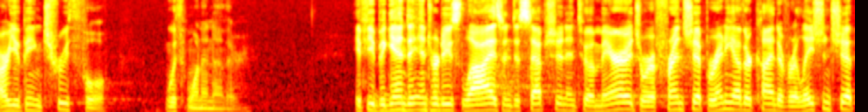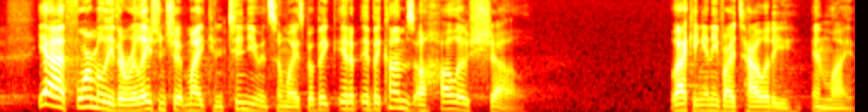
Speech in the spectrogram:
Are you being truthful with one another? If you begin to introduce lies and deception into a marriage or a friendship or any other kind of relationship, yeah, formally the relationship might continue in some ways, but it, it becomes a hollow shell, lacking any vitality in life.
